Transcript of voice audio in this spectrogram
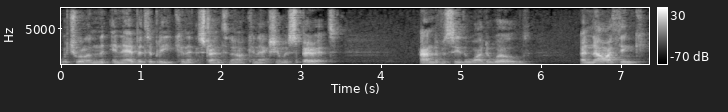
which will inevitably connect, strengthen our connection with spirit and obviously the wider world. And now I think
